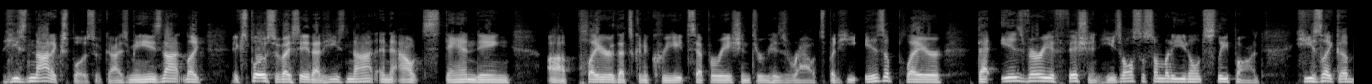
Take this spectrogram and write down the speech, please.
He's not explosive, guys. I mean, he's not like explosive. I say that he's not an outstanding uh, player that's going to create separation through his routes, but he is a player that is very efficient. He's also somebody you don't sleep on. He's like a,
